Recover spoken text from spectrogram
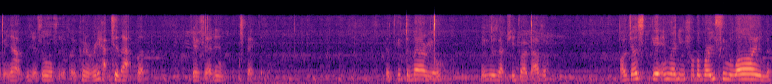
I mean, that was just awful if I couldn't react to that, but seriously, I didn't expect it. Let's get to Mario. It was actually dry Bowser. I'm just getting ready for the racing line.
